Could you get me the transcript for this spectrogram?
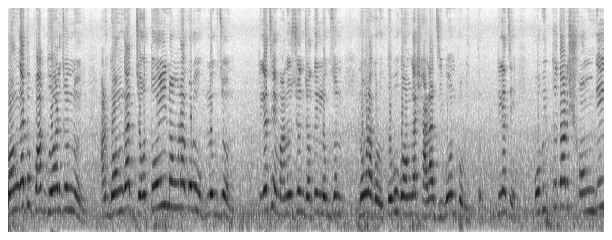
গঙ্গা তো পাপ ধোয়ার জন্যই। আর গঙ্গা যতই নোংরা করুক লোকজন, ঠিক আছে? মানুষজন যতই লোকজন নোংরা করুক, তবু গঙ্গা সারা জীবন পবিত্র, ঠিক আছে? পবিত্রতার সঙ্গেই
